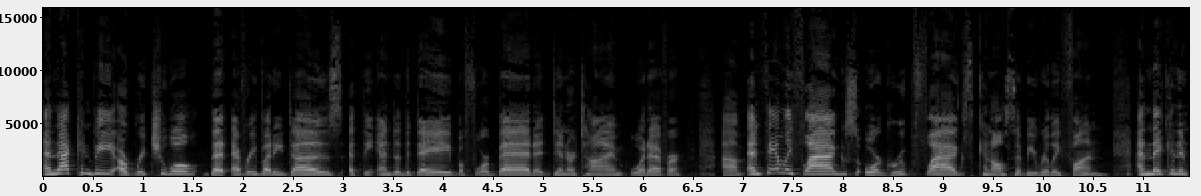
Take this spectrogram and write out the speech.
And that can be a ritual that everybody does at the end of the day, before bed, at dinner time, whatever. Um, and family flags or group flags can also be really fun. And they can,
